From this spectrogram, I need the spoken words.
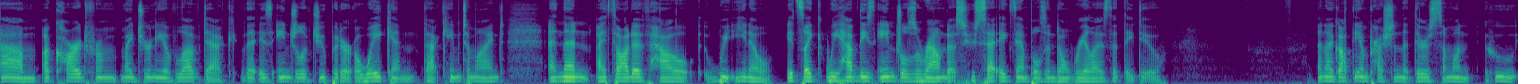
um, a card from my Journey of Love deck that is Angel of Jupiter Awaken. That came to mind. And then I thought of how we, you know, it's like we have these angels around us who set examples and don't realize that they do. And I got the impression that there's someone who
